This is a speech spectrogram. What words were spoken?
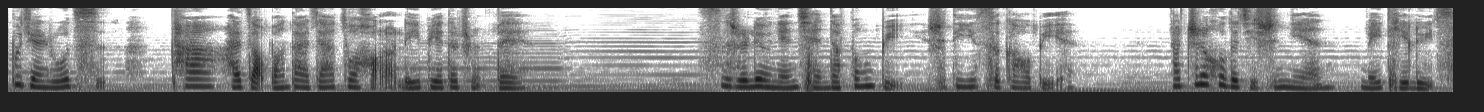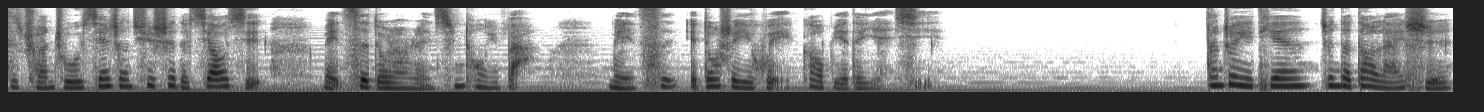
不仅如此，他还早帮大家做好了离别的准备。四十六年前的封笔是第一次告别，那之后的几十年，媒体屡次传出先生去世的消息，每次都让人心痛一把，每次也都是一回告别的演习。当这一天真的到来时，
